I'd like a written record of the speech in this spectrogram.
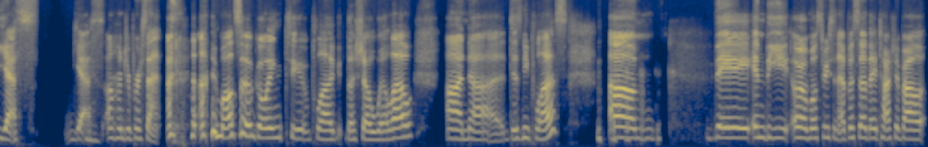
Yes, yes, a hundred percent. I'm also going to plug the show Willow on uh, Disney Plus. Um, they in the uh, most recent episode they talked about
